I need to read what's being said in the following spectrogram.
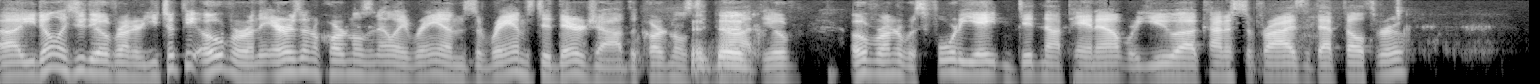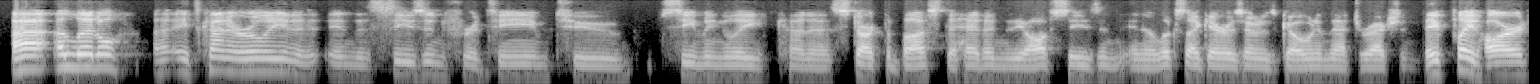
Uh, you don't like to do the over under. You took the over on the Arizona Cardinals and LA Rams. The Rams did their job. The Cardinals did, did, not. The over over under was 48 and did not pan out. Were you uh, kind of surprised that that fell through? Uh, a little. Uh, it's kind of early in the, in the season for a team to seemingly kind of start the bus to head into the off season, and it looks like Arizona's going in that direction. They've played hard.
